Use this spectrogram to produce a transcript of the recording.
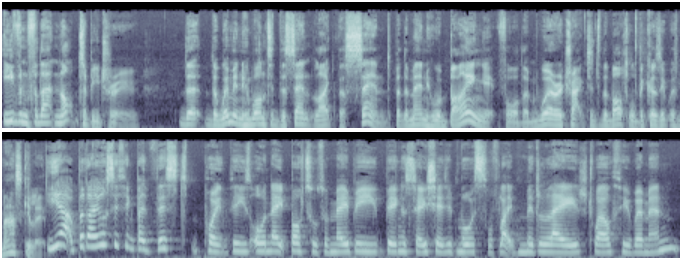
even for that not to be true the the women who wanted the scent liked the scent, but the men who were buying it for them were attracted to the bottle because it was masculine. Yeah, but I also think by this point, these ornate bottles were maybe being associated more with sort of like middle aged, wealthy women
